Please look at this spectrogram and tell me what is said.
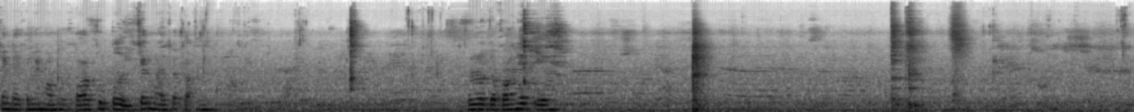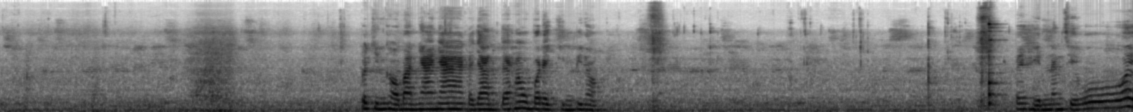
จังใดก็ไม่หอมผมขอซุปเปอร์อีกจังหน่อยสักก่อนเราเจะของเฮ็ดเองไปกินข้าวบ้านย่าย่ากับย่านแต่เฮาบ่ได้กินพี่น้อง ไปเห็นนังสิโอ้ย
